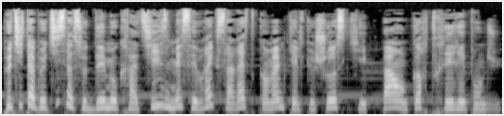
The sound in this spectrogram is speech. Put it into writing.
Petit à petit, ça se démocratise, mais c'est vrai que ça reste quand même quelque chose qui est pas encore très répandu.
